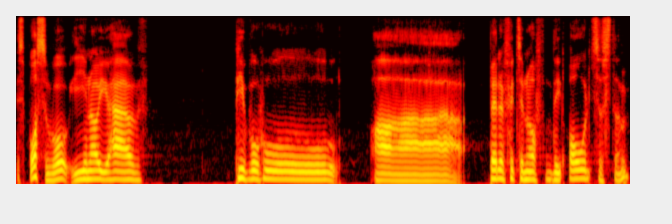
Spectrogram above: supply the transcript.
It's possible. You know, you have people who are benefiting off the old system.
